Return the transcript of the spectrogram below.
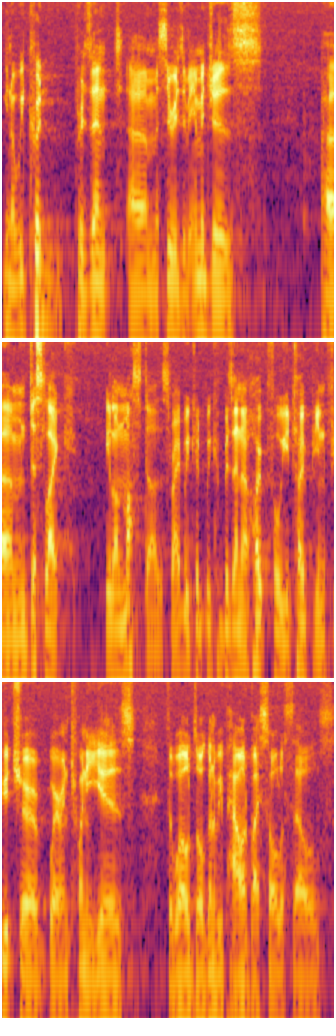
you know, we could present um, a series of images um, just like Elon Musk does, right? We could we could present a hopeful utopian future where in 20 years the world's all going to be powered by solar cells,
